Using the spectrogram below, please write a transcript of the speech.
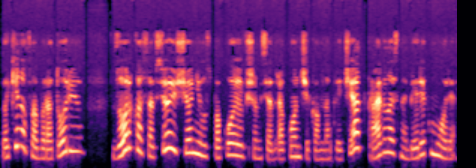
покинув лабораторию, Зорка со все еще не успокоившимся дракончиком на плече отправилась на берег моря,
